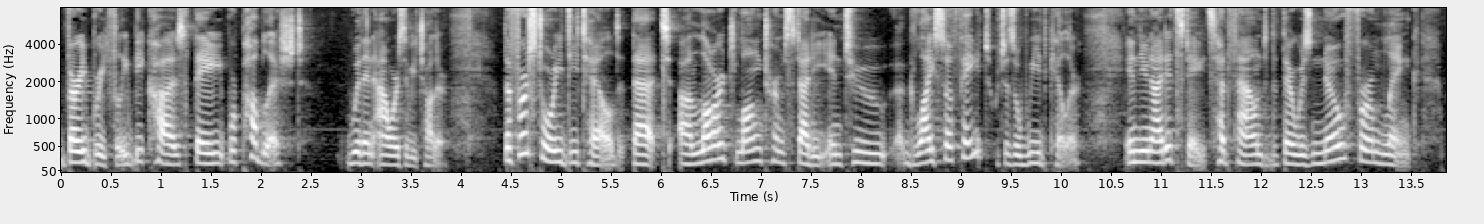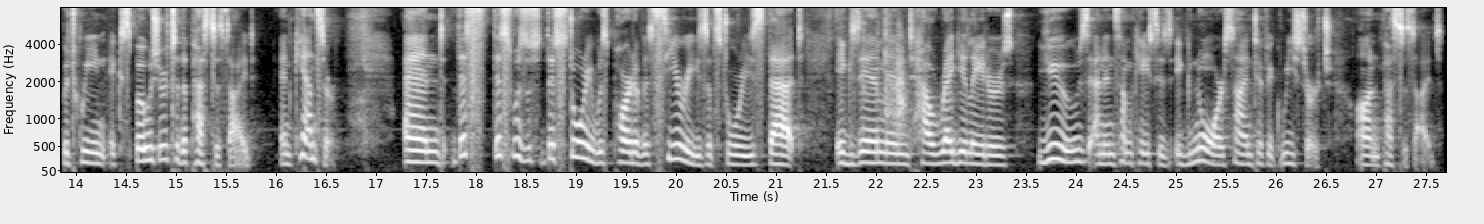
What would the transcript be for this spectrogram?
very briefly because they were published within hours of each other. The first story detailed that a large long term study into glyphosate, which is a weed killer, in the United States had found that there was no firm link between exposure to the pesticide and cancer. And this, this, was, this story was part of a series of stories that examined how regulators use and in some cases ignore scientific research on pesticides.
